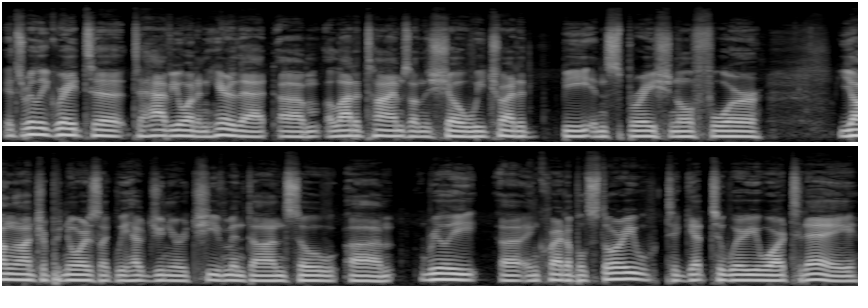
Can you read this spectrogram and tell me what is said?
It's really great to to have you on and hear that. Um, a lot of times on the show, we try to be inspirational for young entrepreneurs like we have Junior Achievement on. So, um, really uh, incredible story to get to where you are today.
